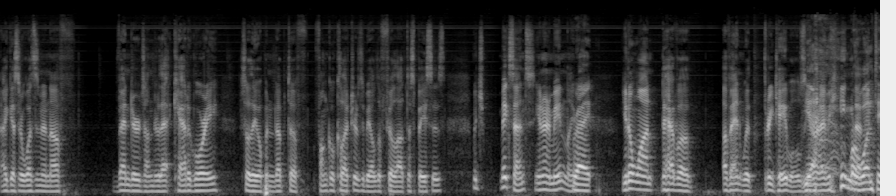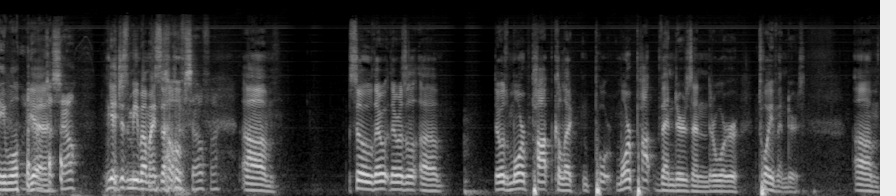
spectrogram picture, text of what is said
I guess there wasn't enough vendors under that category, so they opened it up to Funko collectors to be able to fill out the spaces, which makes sense. You know what I mean? Like, Right. You don't want to have a event with three tables. You know what I mean? or That- one table. Yeah. just Sal Yeah, just me by myself. himself huh? so there there was a uh, there was more pop collect more pop vendors than there were toy vendors. Um,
